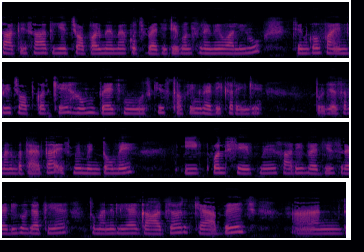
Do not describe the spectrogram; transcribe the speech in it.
साथ ही साथ ये चॉपर में मैं कुछ वेजिटेबल्स लेने वाली हूँ, जिनको फाइनली चॉप करके हम वेज मोमोज की स्टफिंग रेडी करेंगे। तो जैसा मैंने बताया था, इसमें मिनटों में इक्वल शेप में सारी वेजेस रेडी हो जाती है। तो मैंने लिया है गाजर कैबेज एंड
